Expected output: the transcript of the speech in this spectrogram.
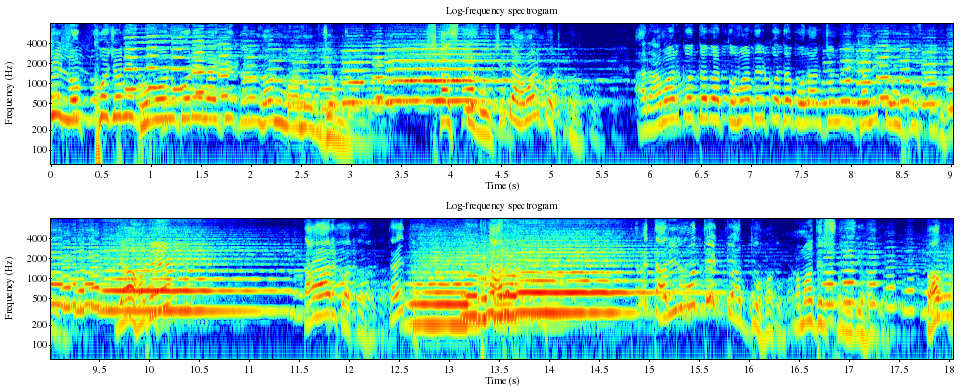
চৌরাশি লক্ষ জনই ভ্রমণ করে নাকি দুর্লভ মানব জন শাস্তে বলছে, এটা আমার কথা আর আমার কথা বা তোমাদের কথা বলার জন্য এখানে কেউ উপস্থিত হবে যা হবে, তার কথা হবে, তাই তো? তার তবে মধ্যে একটু আধটু হবে, আমাদের সঙ্গে হবে। ভক্ত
